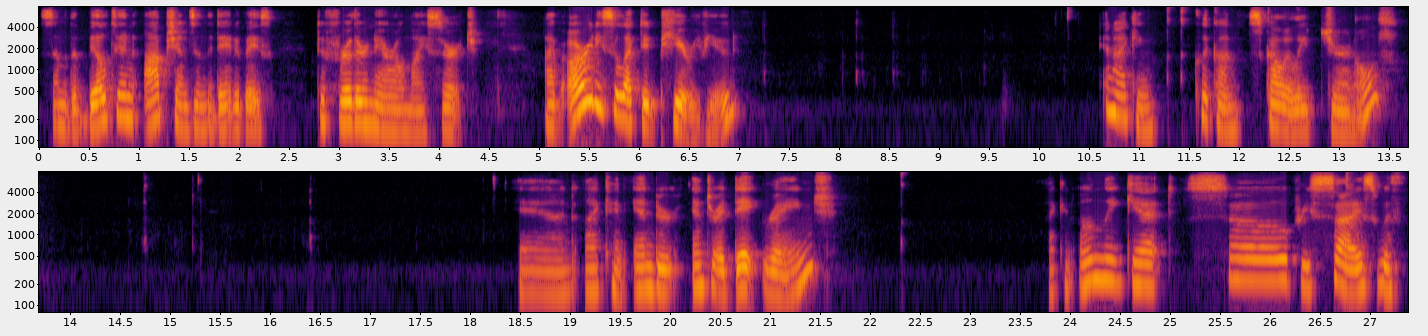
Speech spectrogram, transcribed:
some of the built-in options in the database to further narrow my search. I've already selected peer-reviewed, and I can click on scholarly journals. And I can enter, enter a date range. I can only get so precise with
